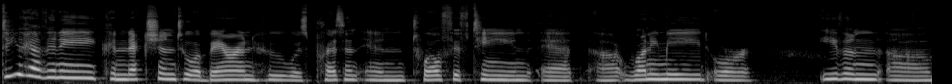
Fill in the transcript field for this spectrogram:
Do you have any connection to a baron who was present in 1215 at uh, Runnymede or even uh,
